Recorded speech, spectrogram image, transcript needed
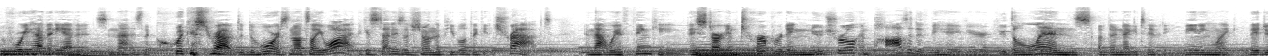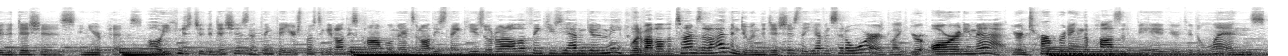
before you have any evidence. And that is the quickest route to divorce. And I'll tell you why. Because studies have shown that people that get trapped in that way of thinking, they start interpreting neutral and positive behavior through the lens of their negativity. Meaning, like, they do the dishes and you're pissed. Oh, you can just do the dishes and think that you're supposed to get all these compliments and all these thank yous. What about all the thank yous you haven't given me? What about all the times that I've been doing the dishes that you haven't said a word? Like, you're already mad. You're interpreting the positive behavior through the lens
